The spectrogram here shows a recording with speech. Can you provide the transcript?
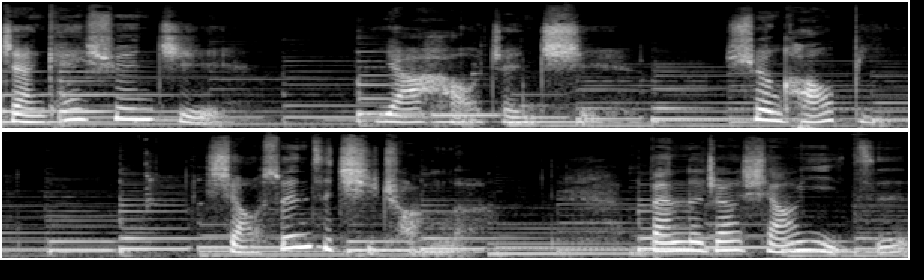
展开宣纸，压好针尺，顺好笔。小孙子起床了，搬了张小椅子，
